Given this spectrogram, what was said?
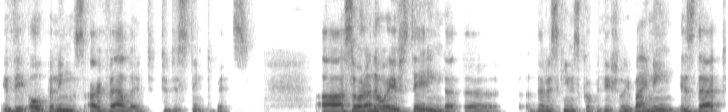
if the openings are valid to distinct bits. Uh, so another way of stating that the that a scheme is computationally binding is that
